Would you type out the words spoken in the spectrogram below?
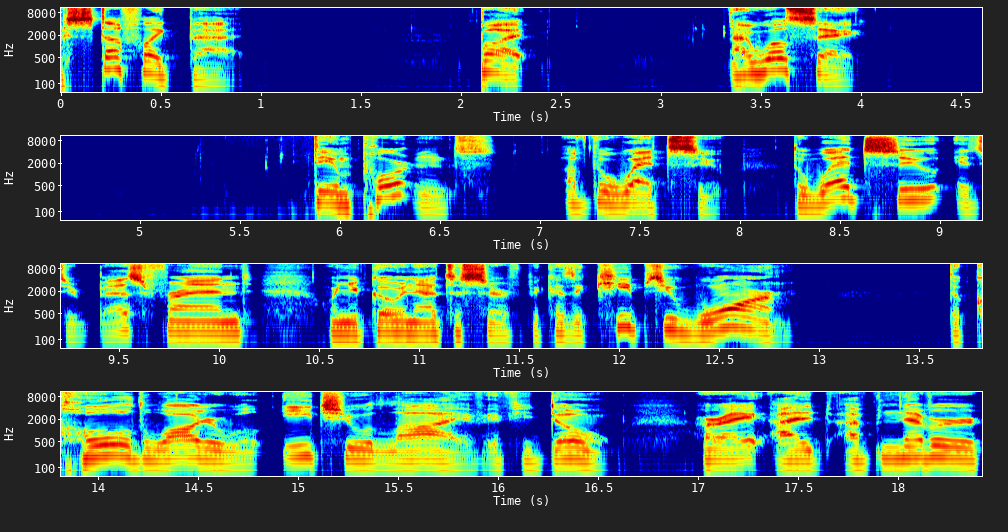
stuff like that. But I will say the importance of the wetsuit. The wetsuit is your best friend when you're going out to surf because it keeps you warm. The cold water will eat you alive if you don't. All right? I I've never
